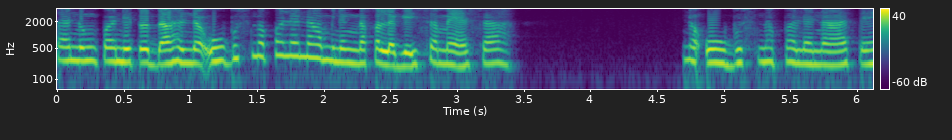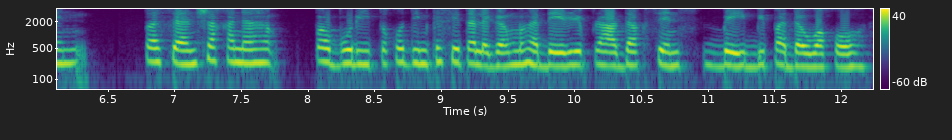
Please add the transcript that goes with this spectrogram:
Tanong pa nito dahil naubos na pala namin ang nakalagay sa mesa. Naubos na pala natin. Pasensya ka na. Paborito ko din kasi talagang mga dairy products since baby pa daw ako.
